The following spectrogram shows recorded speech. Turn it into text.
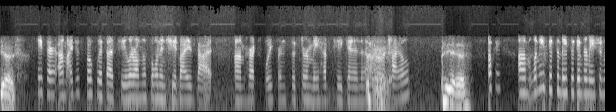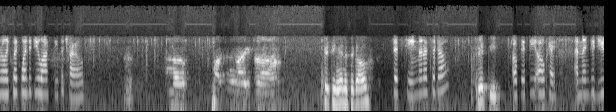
Yes. Hey, sir. Um, I just spoke with uh, Taylor on the phone, and she advised that um, her ex-boyfriend's sister may have taken um, her child. Yeah. Okay. Um, let me get some basic information really quick. When did you last see the child? Uh, approximately like uh, 50 minutes ago. 15 minutes ago? 50. Oh, 50? Oh, okay. And then did you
